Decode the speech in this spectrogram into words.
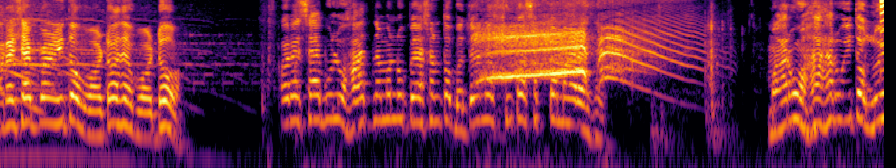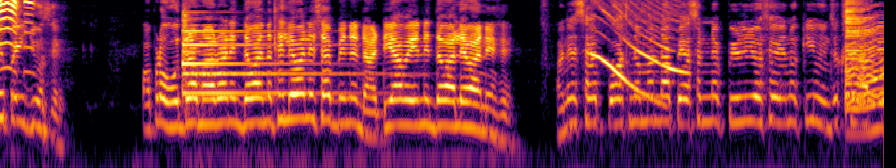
અરે સાહેબ પણ એ તો વોટો છે વોટો અરે સાહેબ ઓલું હાથ નંબરનું પેશન્ટ તો બધાને છૂટો સપ્તો મારે છે. મારું હા હારું એ તો લોહી પડી ગયું છે. આપણે ઉધરા મારવાની દવા નથી લેવાની સાહેબ એને દાઢી આવે એની દવા લેવાની છે. અને સાહેબ પાંચ નંબરના પેશન્ટને પીળ્યો છે એનો કયું ઇન્જેક્શન આવે?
